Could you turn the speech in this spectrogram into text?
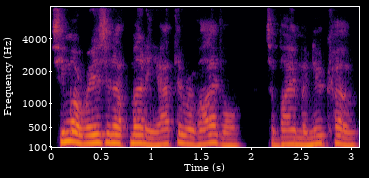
Seymour raised enough money at the revival to buy him a new coat,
